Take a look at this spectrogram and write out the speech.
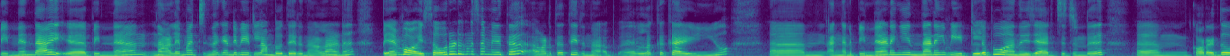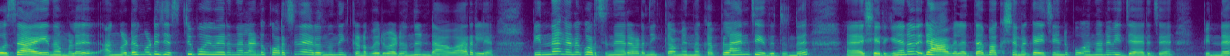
പിന്നെന്താ പിന്നെ നാളെ മറ്റന്നൊക്കെ എന്റെ വീട്ടിൽ അമ്പത് തിരുനാളാണ് അപ്പോൾ ഞാൻ വോയിസ് ഓവർ എടുക്കുന്ന സമയത്ത് അവിടുത്തെ തിരുനാളൊക്കെ കഴിഞ്ഞു. അങ്ങനെ പിന്നെ ആണെങ്കിൽ ഇന്നാണെങ്കിൽ വീട്ടിൽ പോകാമെന്ന് വിചാരിച്ചിട്ടുണ്ട്. കുറേ ദിവസമായി നമ്മൾ അങ്ങോട്ടും ഇങ്ങോട്ടും ജസ്റ്റ് പോയി വരുന്നല്ലാണ്ട് കുറച്ച് നേരം ഒന്നും നിൽക്കണ പരിപാടി ഒന്നും ഉണ്ടാവാറില്ല. പിന്നെ അങ്ങനെ കുറച്ച് നേരം അവിടെ നിൽക്കാം എന്നൊക്കെ പ്ലാൻ ചെയ്തിട്ടുണ്ട്. ശരിക്കും ഞാൻ രാവിലത്തെ ഭക്ഷണം കഴിച്ചിട്ട് പോകാമെന്നാണ് വിചാരിച്ചത്. പിന്നെ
